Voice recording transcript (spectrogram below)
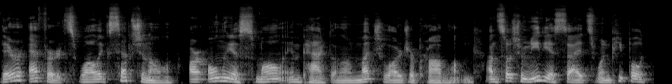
their efforts, while exceptional, are only a small impact on a much larger problem. On social media sites, when people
